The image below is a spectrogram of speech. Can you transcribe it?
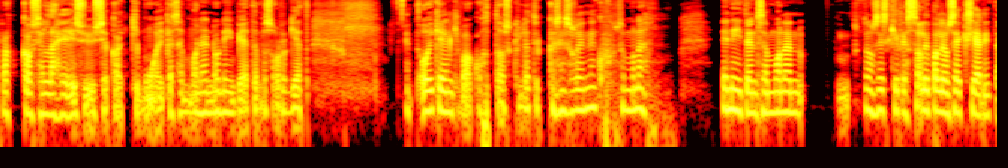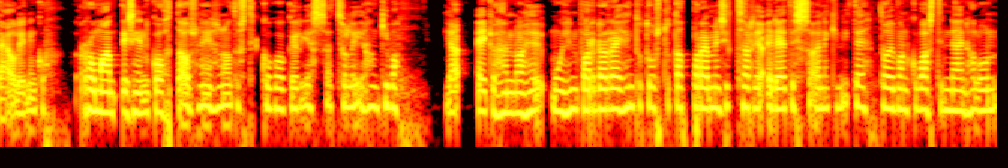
rakkaus ja läheisyys ja kaikki muu, eikä semmoinen no niin orgiat. Että oikein kiva kohtaus kyllä tykkäsin, se oli niinku semmoinen eniten semmoinen no siis kirjassa oli paljon seksiä, niin tämä oli niinku romanttisin kohtaus niin sanotusti koko kirjassa, että se oli ihan kiva. Ja eiköhän noihin muihin vardareihin tutustuta paremmin sitten sarja edetissä ainakin itse toivon kovasti näin haluan.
